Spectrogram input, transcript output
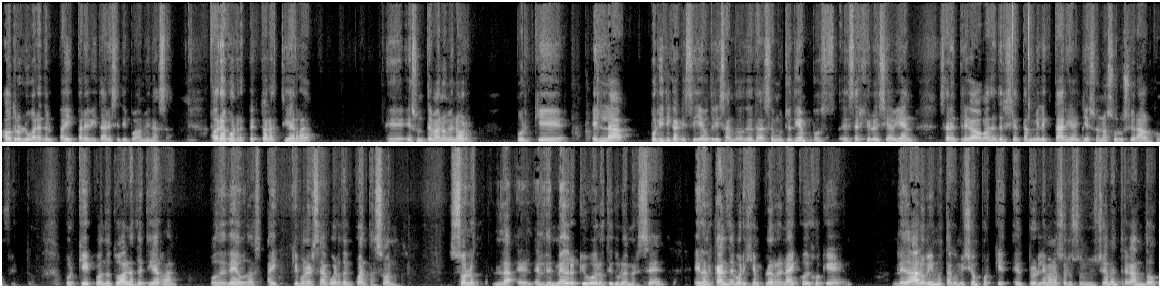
a otros lugares del país para evitar ese tipo de amenazas. Ahora, con respecto a las tierras, eh, es un tema no menor, porque es la política que se lleva utilizando desde hace mucho tiempo. Eh, Sergio lo decía bien, se han entregado más de 300.000 hectáreas y eso no ha solucionado el conflicto. Porque cuando tú hablas de tierra o de deudas, hay que ponerse de acuerdo en cuántas son. Solo el, desmedro que hubo de los títulos de Merced. El alcalde, por ejemplo, Renaico, dijo que le da lo mismo a esta comisión porque el problema no se lo soluciona entregando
